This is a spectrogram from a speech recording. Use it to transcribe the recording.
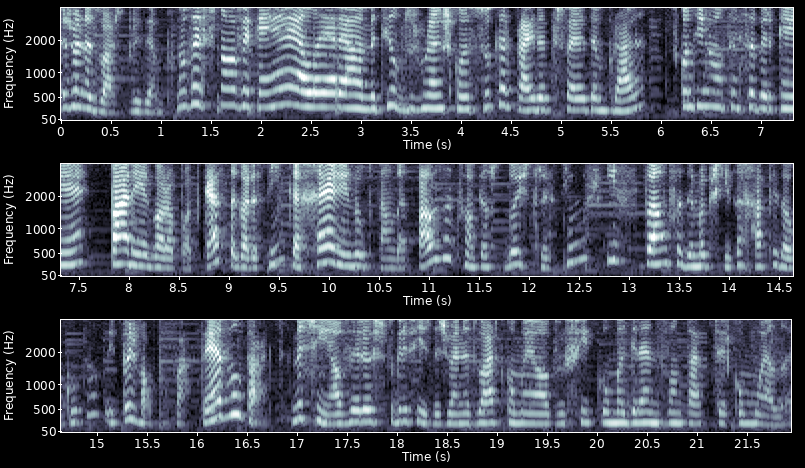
A Joana Duarte, por exemplo. Não sei se estão a ver quem é, ela era a Matilde dos Morangos com Açúcar, para aí da terceira temporada. Se continuam sem saber quem é, parem agora o podcast, agora sim, carreguem no botão da pausa, que são aqueles dois tracinhos, e vão fazer uma pesquisa rápida ao Google e depois voltam. Vá, têm a de voltar. Mas sim, ao ver as fotografias da Joana Duarte, como é óbvio, fico com uma grande vontade de ser como ela.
